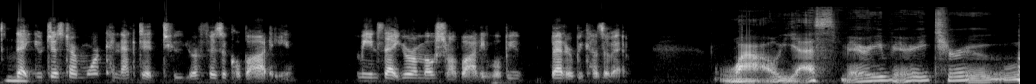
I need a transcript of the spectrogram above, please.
mm-hmm. that you just are more connected to your physical body. Means that your emotional body will be better because of it. Wow, yes, very, very true.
